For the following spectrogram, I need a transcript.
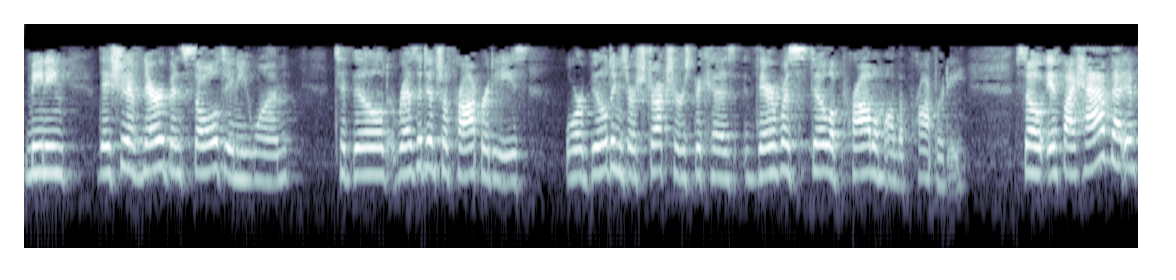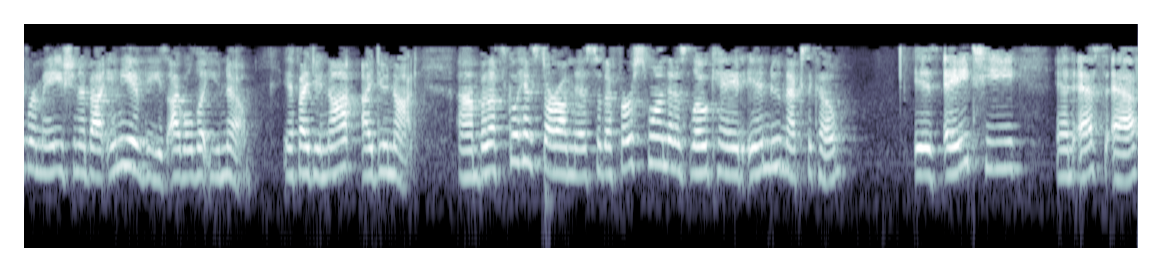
Meaning they should have never been sold to anyone to build residential properties or buildings or structures because there was still a problem on the property. So if I have that information about any of these, I will let you know. If I do not, I do not. Um, but let's go ahead and start on this. So the first one that is located in New Mexico is AT and SF.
